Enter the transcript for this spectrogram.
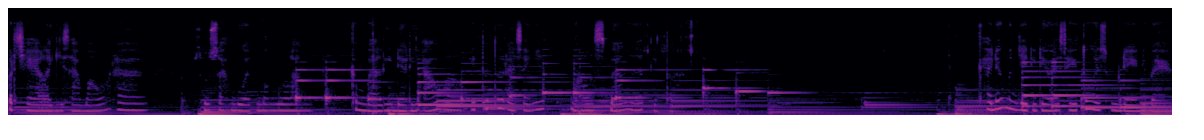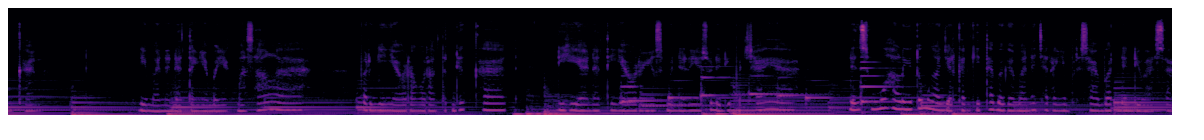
percaya lagi sama orang, susah buat mengulang kembali dari awal. Itu tuh rasanya males banget gitu. Kadang menjadi dewasa itu gak semudah yang dibayangkan. Di mana datangnya banyak masalah Perginya orang-orang terdekat Dihianatinya orang yang sebenarnya sudah dipercaya Dan semua hal itu mengajarkan kita bagaimana caranya bersabar dan dewasa.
